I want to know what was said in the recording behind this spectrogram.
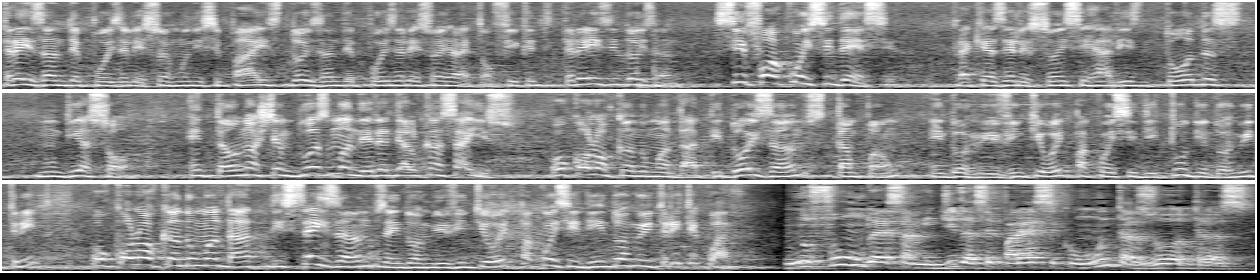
três anos depois eleições municipais, dois anos depois eleições gerais. Então fica de três e dois anos. Se for coincidência, para que as eleições se realizem todas num dia só. Então nós temos duas maneiras de alcançar isso. Ou colocando um mandato de dois anos, tampão, em 2028, para coincidir tudo em 2030, ou colocando um mandato de seis anos, em 2028, para coincidir em 2034. No fundo, essa medida se parece com muitas outras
